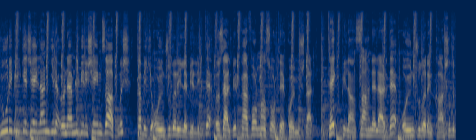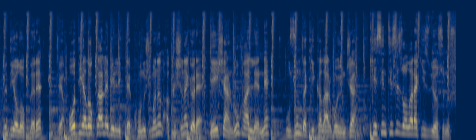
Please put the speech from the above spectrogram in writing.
Nuri Bilge Ceylan yine önemli bir işe imza atmış. Tabii ki oyuncularıyla birlikte özel bir performans ortaya koymuşlar. Tek plan sahnelerde oyuncuların karşılıklı diyalogları ve o diyaloglarla birlikte konuşmanın akışına göre değişen ruh hallerini uzun dakikalar boyunca kesintisiz olarak izliyorsunuz.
